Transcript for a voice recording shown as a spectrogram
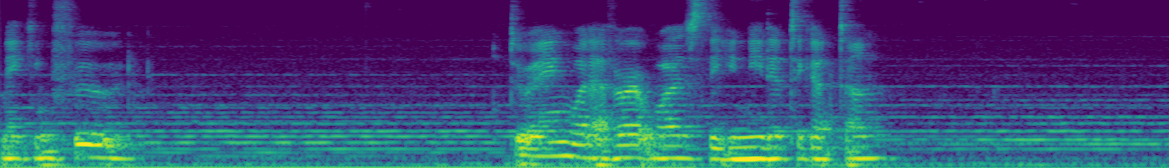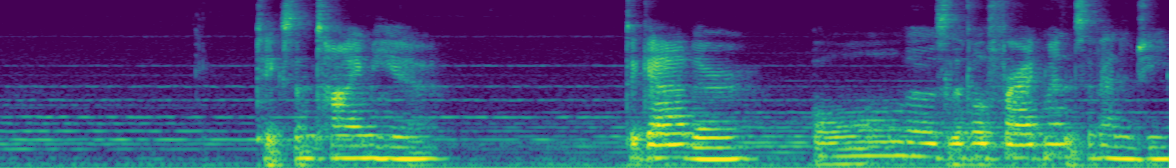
Making food. Doing whatever it was that you needed to get done. Take some time here to gather all those little fragments of energy.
